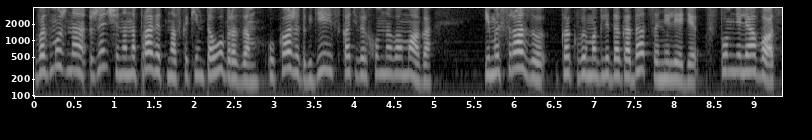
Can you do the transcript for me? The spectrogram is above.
Возможно, женщина направит нас каким-то образом, укажет, где искать верховного мага. И мы сразу, как вы могли догадаться, миледи, вспомнили о вас.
